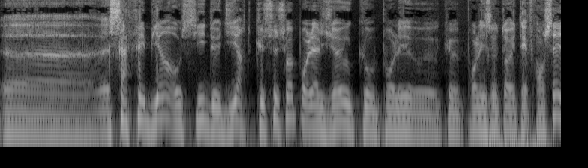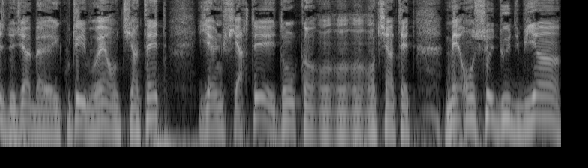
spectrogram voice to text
Euh, ça fait bien aussi de dire que ce soit pour l'Algérie ou pour les euh, pour les autorités françaises de dire bah écoutez ouais on tient tête il y a une fierté et donc on, on, on tient tête. Mais on se doute bien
